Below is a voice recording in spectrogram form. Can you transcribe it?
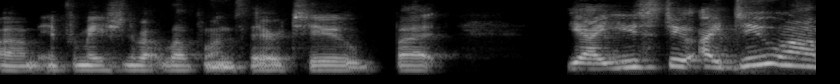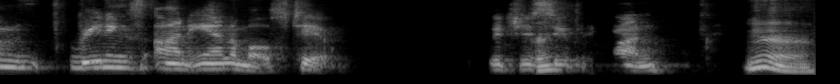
um, information about loved ones there too but yeah i used to i do um, readings on animals too which is Okay. super fun yeah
